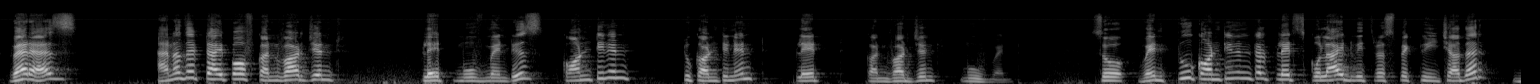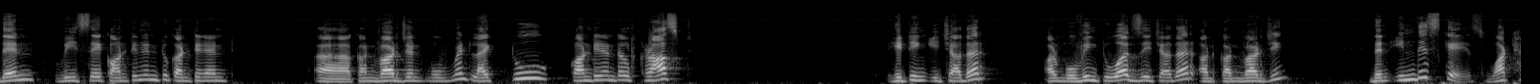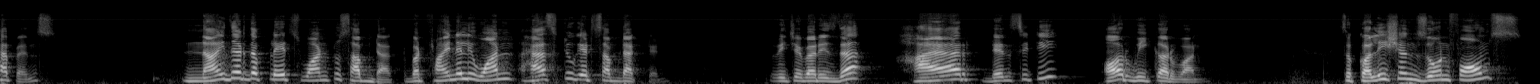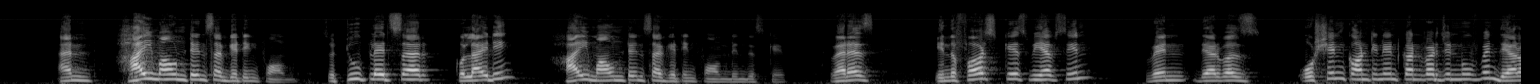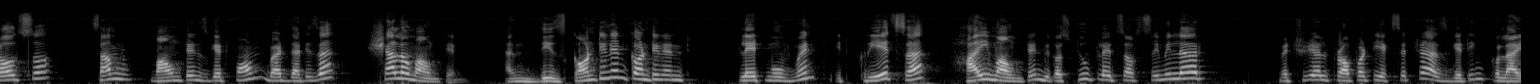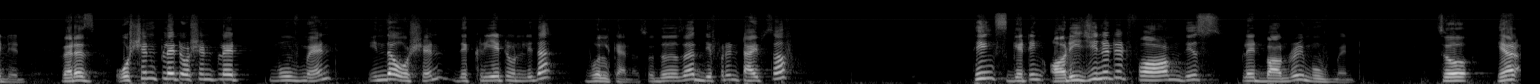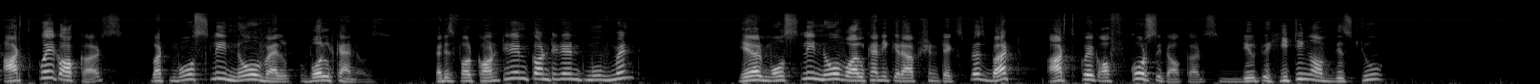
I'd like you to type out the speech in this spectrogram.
Whereas, another type of convergent plate movement is continent to continent plate convergent movement. So, when two continental plates collide with respect to each other, then we say continent to continent uh, convergent movement like two continental crust hitting each other or moving towards each other or converging. Then in this case what happens neither the plates want to subduct, but finally one has to get subducted whichever is the higher density or weaker one. So, collision zone forms and high mountains are getting formed. So, two plates are colliding, high mountains are getting formed in this case. Whereas, in the first case we have seen when there was ocean continent convergent movement, there also some mountains get formed, but that is a shallow mountain and these continent continent plate movement it creates a high mountain because two plates of similar material property etcetera is getting collided. Whereas, ocean plate ocean plate movement in the ocean they create only the volcano. So, those are different types of things getting originated from this plate boundary movement. So, here earthquake occurs, but mostly no volcanoes that is for continent continent movement here mostly no volcanic eruption takes place, but earthquake of course, it occurs due to heating of these two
